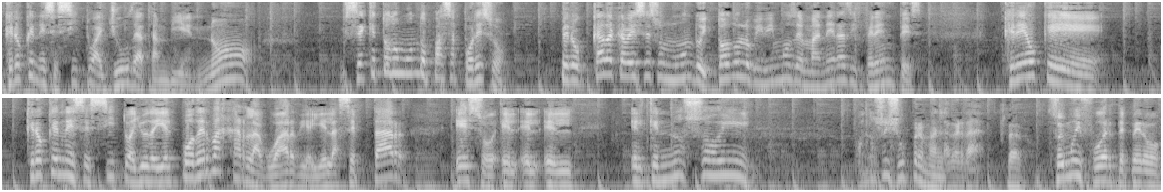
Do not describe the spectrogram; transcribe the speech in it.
Creo que necesito ayuda también. No sé que todo mundo pasa por eso, pero cada cabeza es un mundo y todo lo vivimos de maneras diferentes. Creo que creo que necesito ayuda y el poder bajar la guardia y el aceptar eso, el, el, el, el que no soy pues no soy Superman, la verdad. Claro. Soy muy fuerte, pero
